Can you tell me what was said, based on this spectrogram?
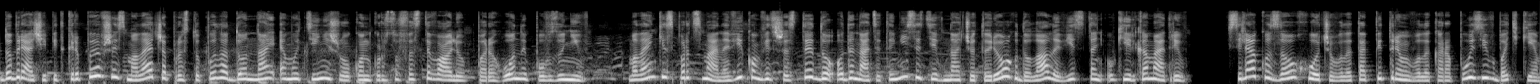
Добряче підкріпившись, малеча приступила до найемоційнішого конкурсу фестивалю перегони повзунів. Маленькі спортсмени віком від 6 до 11 місяців на чотирьох долали відстань у кілька метрів. Всіляко заохочували та підтримували карапузів батьки.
